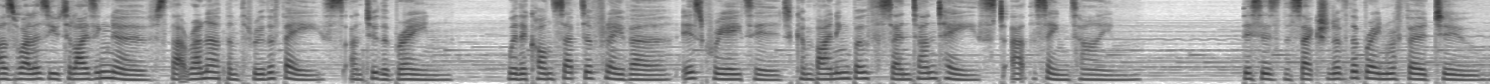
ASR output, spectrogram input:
as well as utilizing nerves that run up and through the face and to the brain, where the concept of flavor is created combining both scent and taste at the same time. This is the section of the brain referred to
